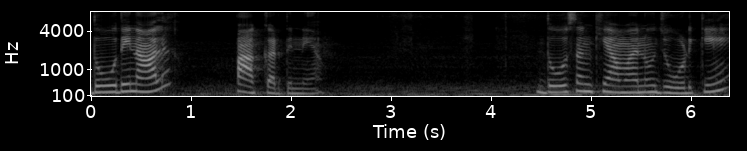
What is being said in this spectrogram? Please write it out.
2 ਦੇ ਨਾਲ ਭਾਗ ਕਰ ਦਿੰਨੇ ਆ। ਦੋ ਸੰਖਿਆਵਾਂ ਨੂੰ ਜੋੜ ਕੇ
